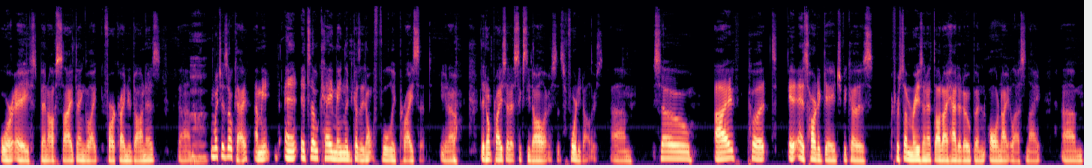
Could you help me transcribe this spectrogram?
or a spin off side thing like Far Cry New Dawn is. Um, Mhm. which is okay. I mean, and it's okay mainly because they don't fully price it. You know, they don't price it at sixty dollars; it's forty dollars. Um, so I've put. It, it's hard to gauge because for some reason I thought I had it open all night last night. Um,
